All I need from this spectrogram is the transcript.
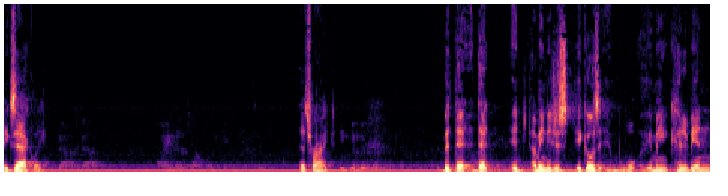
Exactly. That's right. But that that it, I mean, it just it goes. I mean, it could have been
